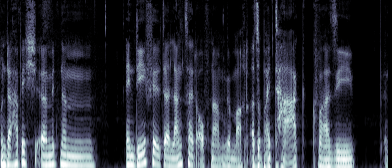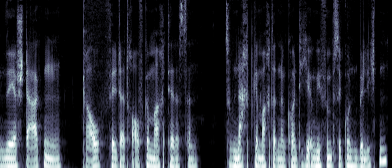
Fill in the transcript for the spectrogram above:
Und da habe ich äh, mit einem ND-Filter Langzeitaufnahmen gemacht. Also bei Tag quasi einen sehr starken Graufilter drauf gemacht, der das dann zu Nacht gemacht hat, dann konnte ich irgendwie fünf Sekunden belichten.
